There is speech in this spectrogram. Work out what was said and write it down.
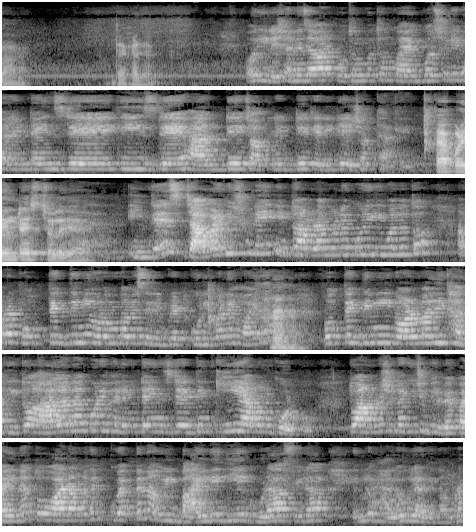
না দেখা যাক। ওই রিলেশনে যাওয়ার প্রথম প্রথম কয়েক বছরই Valentine's day kiss day hug day chocolate day teddy day এসব থাকে। তারপরে ইন্টারেস্ট চলে যায়। ইন্টারেস্ট যাওয়ার কিছু নেই কিন্তু আমরা মনে করি কি বলতো আমরা প্রত্যেক দিনই ওরম ভাবে সেলিব্রেট করি মানে হয় না? প্রত্যেক দিনই নর্মালি থাকি তো আলাদা করে ভ্যালেন্টাইন্স ডে দিন কি এমন করব? তো আমরা সেটা কিছু ভেবে পাই না তো আর আমাদের খুব একটা না ওই বাইরে গিয়ে ঘোরা ফেরা এগুলো ভালোও লাগে না। আমরা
